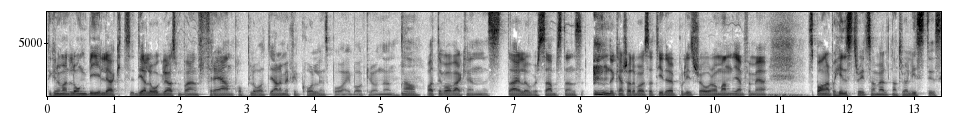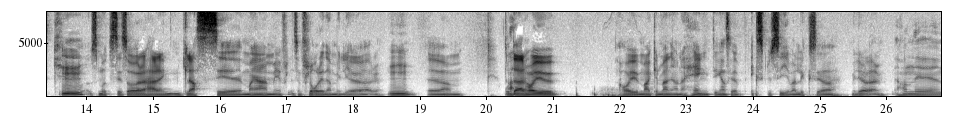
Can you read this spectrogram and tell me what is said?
Det kunde vara en lång biljakt, dialoglös med bara en frän poplåt. Gärna med Phil Collins på i bakgrunden. Ja. Och att det var verkligen style over substance. det kanske hade varit så tidigare polisshower om man jämför med Spanar på Hill Street som väldigt naturalistisk Mm. smutsig så var det här en glassig Miami, liksom Florida-miljöer. Mm. Ehm, och där har ju, har ju Michael Mann hängt i ganska exklusiva, lyxiga miljöer. Han, eh,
